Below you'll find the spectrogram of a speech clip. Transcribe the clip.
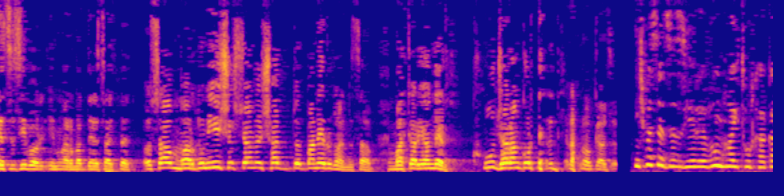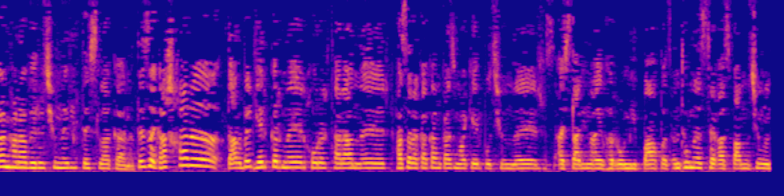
ես ասի որ իմ արմատներս այսպես սա Մարդունի շրջանը շատ բաներ ունեն սա Մարկարյաններ քու ջարանկորտներ դրանով կասը Ինչպես է ձեզ երևում հայ-թուրքական հարաբերությունների տեսլականը։ Տեսեք, աշխարհը տարբեր երկրներ, խորհրդարաններ, հասարակական կազմակերպություններ, այս տարի նաև Հռոմի Պապը ընդունեց ցեղասպանությունը։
